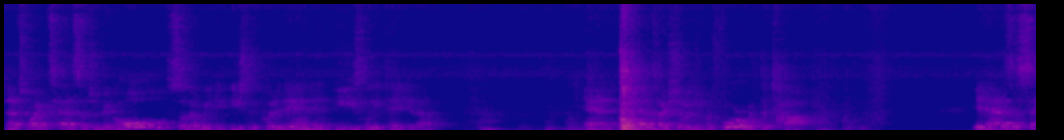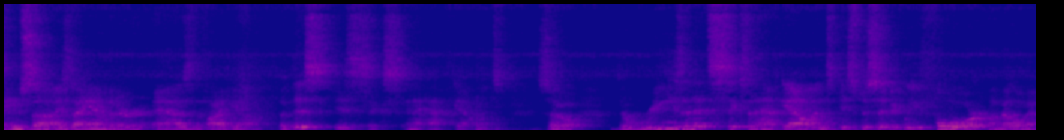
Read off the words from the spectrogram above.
That's why it has such a big hole, so that we can easily put it in and easily take it out. And as I showed you before with the top, it has the same size diameter as the five gallon, but this is six and a half gallons. So the reason it's six and a half gallons is specifically for a melomel.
